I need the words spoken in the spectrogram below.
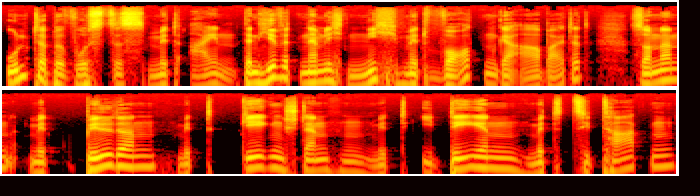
Unterbewusstes mit ein. Denn hier wird nämlich nicht mit Worten gearbeitet, sondern mit Bildern, mit Gegenständen, mit Ideen, mit Zitaten.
